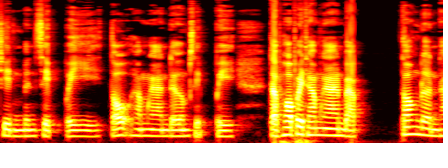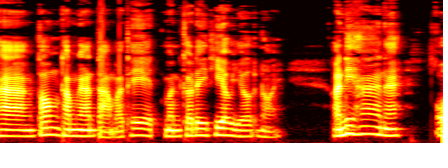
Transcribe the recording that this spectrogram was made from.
ชินเป็น 10 ปี โต๊ะทำงานเดิม 10 ปี แต่พอไปทำงานแบบต้องเดินทางต้องทำงานต่างประเทศมันก็ได้เที่ยวเยอะหน่อย อันที่ 5 นะโอ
